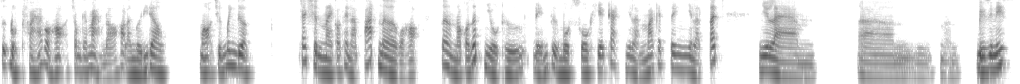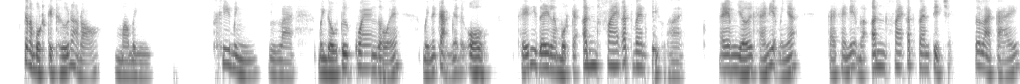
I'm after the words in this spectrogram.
sự đột phá của họ trong cái mảng đó, họ là người đi đầu mà họ chứng minh được. Traction này có thể là partner của họ, tức là nó có rất nhiều thứ đến từ một số khía cạnh như là marketing, như là tech, như là uh, business, tức là một cái thứ nào đó mà mình khi mình là mình đầu tư quen rồi ấy, mình sẽ cảm nhận được ồ, thế thì đây là một cái unfair advantage của thằng này. Em nhớ cái khái niệm này nhé. Cái khái niệm là unfair advantage tức là cái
